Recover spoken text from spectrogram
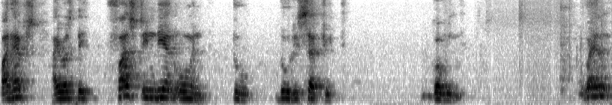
Perhaps I was the first Indian woman to do research with Govind. Well,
